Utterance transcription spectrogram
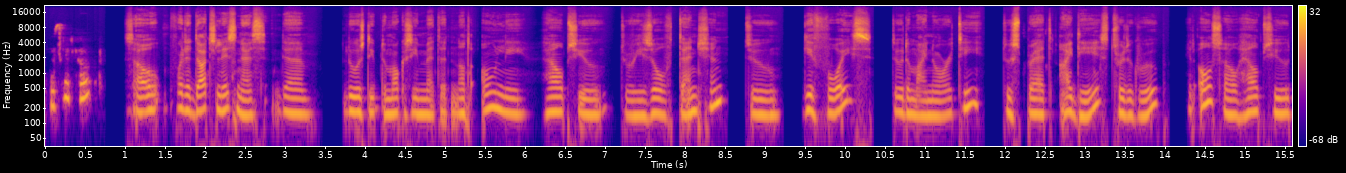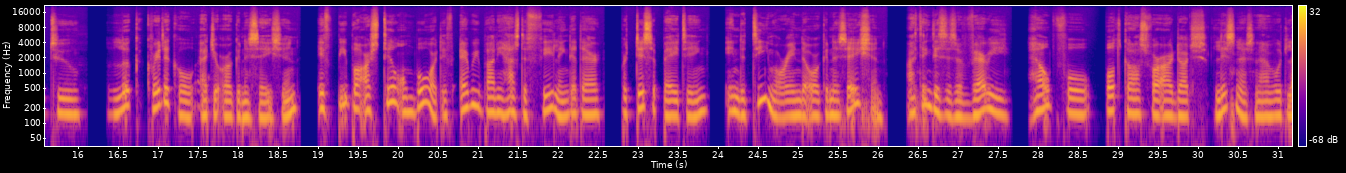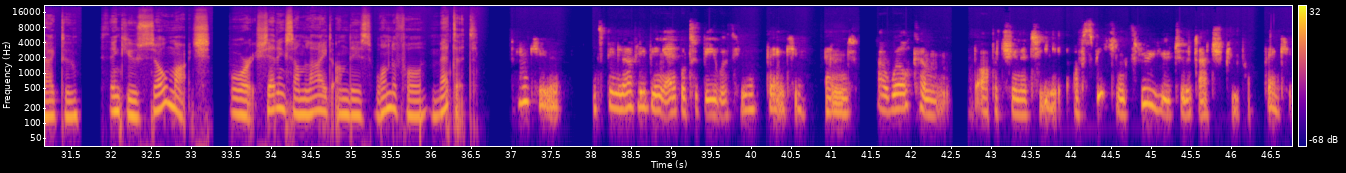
Does that help? So, for the Dutch listeners, the Lewis Deep Democracy Method not only helps you to resolve tension, to give voice to the minority, to spread ideas through the group, it also helps you to look critical at your organization if people are still on board, if everybody has the feeling that they're participating in the team or in the organization. I think this is a very helpful podcast for our Dutch listeners, and I would like to thank you so much for shedding some light on this wonderful method. Thank you. It's been lovely being able to be with you. Thank you. And I welcome the opportunity of speaking through you to the Dutch people. Thank you.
